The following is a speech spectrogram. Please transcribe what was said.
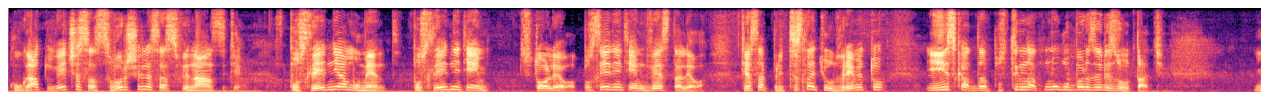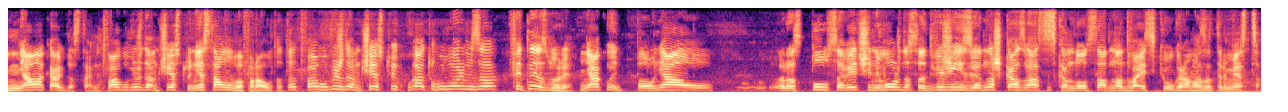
когато вече са свършили с финансите. В последния момент, последните им 100 лева, последните им 200 лева. Те са притиснати от времето и искат да постигнат много бързи резултати. Няма как да стане. Това го виждам често не само в работата, това го виждам често и когато говорим за фитнес дори. Някой пълнял, разпулса вече не може да се движи и изведнъж казва аз искам да отслабна 20 кг за 3 месеца.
